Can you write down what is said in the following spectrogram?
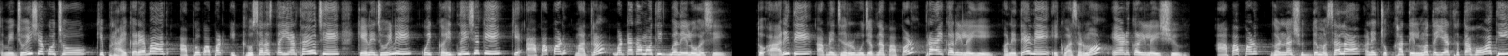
તમે જોઈ શકો છો કે ફ્રાય કર્યા બાદ આપણો પાપડ એટલો સરસ તૈયાર થયો છે કે એને જોઈને કોઈ કહી જ નહીં શકે કે આ પાપડ માત્ર બટાકામાંથી જ બનેલો હશે. તો આ રીતે આપણે જરૂર મુજબના પાપડ ફ્રાય કરી લઈએ અને તેને એક વાસણમાં એડ કરી લઈશું. આ પાપડ ઘરના શુદ્ધ મસાલા અને ચોખ્ખા તેલમાં તૈયાર થતા હોવાથી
